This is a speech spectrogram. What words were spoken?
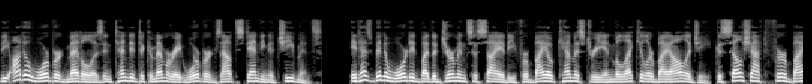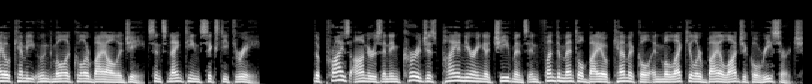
The Otto Warburg Medal is intended to commemorate Warburg's outstanding achievements. It has been awarded by the German Society for Biochemistry and Molecular Biology Gesellschaft für Biochemie und Molekularbiologie since 1963. The prize honors and encourages pioneering achievements in fundamental biochemical and molecular biological research.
